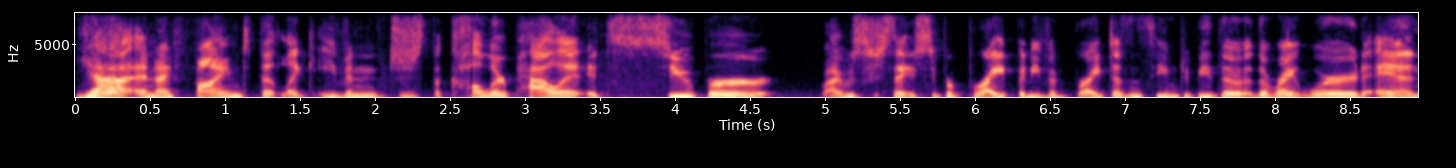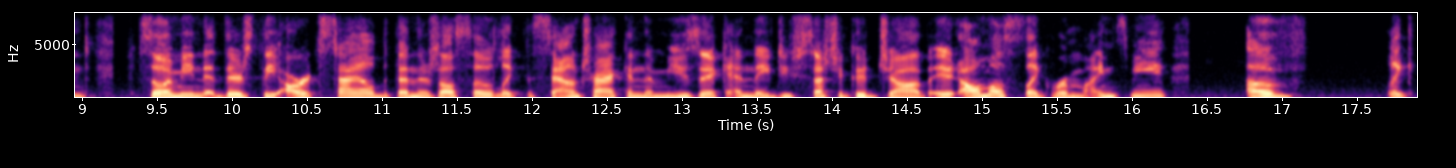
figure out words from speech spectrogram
Yeah, and I find that like even just the color palette, it's super I was just saying super bright, but even bright doesn't seem to be the the right word. And so I mean, there's the art style, but then there's also like the soundtrack and the music, and they do such a good job. It almost like reminds me of like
